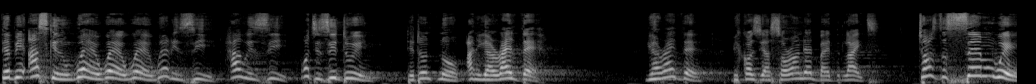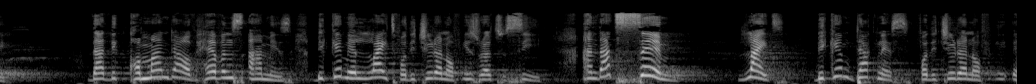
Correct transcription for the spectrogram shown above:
They'll be asking, where, where, where, where is he? How is he? What is he doing? They don't know. And you're right there. You're right there because you're surrounded by the light. Just the same way that the commander of heaven's armies became a light for the children of Israel to see. And that same light became darkness for the children of, uh,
